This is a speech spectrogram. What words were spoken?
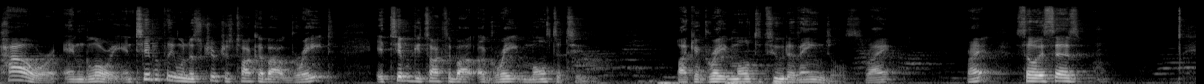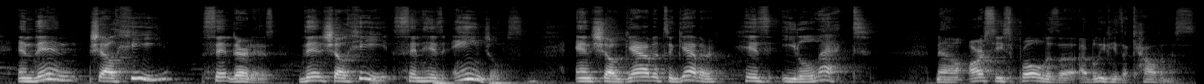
power and glory. And typically, when the scriptures talk about great, it typically talks about a great multitude, like a great multitude of angels, right? Right? So it says, and then shall he send, there it is, then shall he send his angels and shall gather together his elect. Now, R.C. Sproul is a, I believe he's a Calvinist.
